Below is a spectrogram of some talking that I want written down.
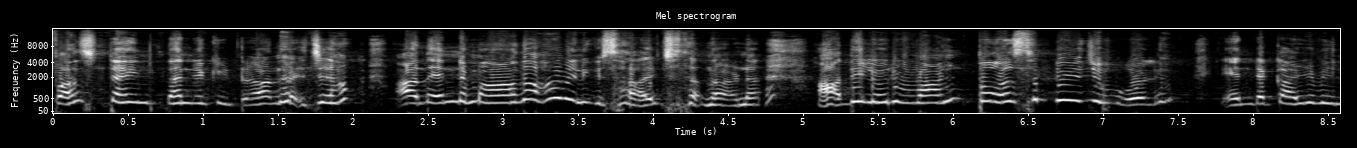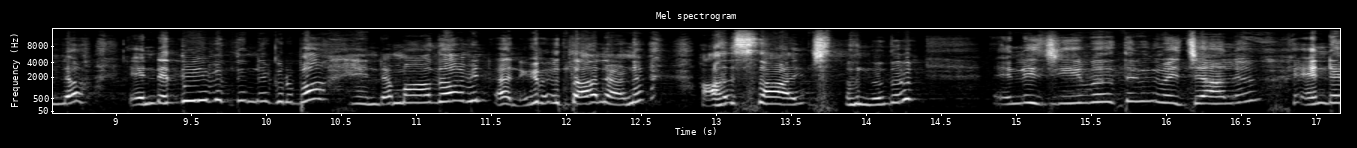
ഫസ്റ്റ് ടൈം തന്നെ കിട്ടുകയെന്ന് വെച്ചാൽ അതെന്റെ മാതാവ് എനിക്ക് സഹായിച്ചു തന്നതാണ്. അതിലൊരു വൺ പേഴ്സന്റേജ് പോലും എന്റെ കഴിവില്ല എന്റെ ദൈവത്തിന്റെ കൃപ എന്റെ മാതാവിന്റെ അനുഗ്രഹത്താലാണ് അത് സഹായിച്ചു തന്നത്. എന്റെ ജീവിതത്തിൽ എന്ന് വെച്ചാൽ എന്റെ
